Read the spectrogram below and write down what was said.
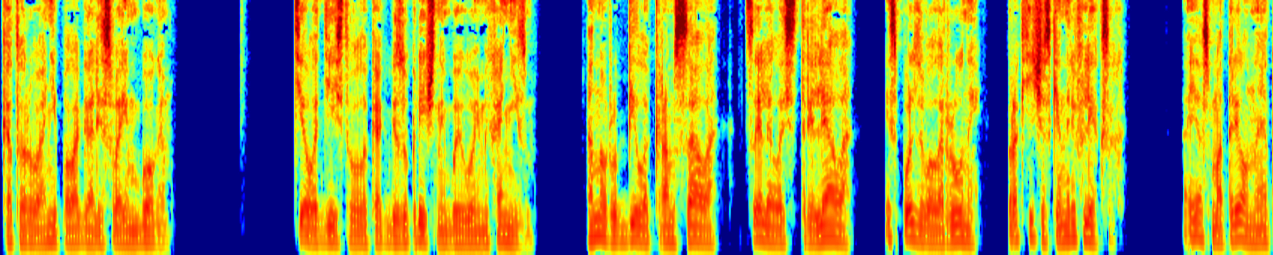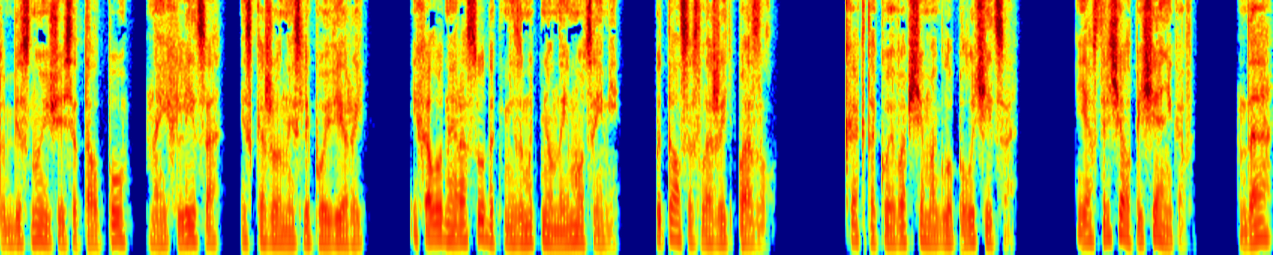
которого они полагали своим богом. Тело действовало как безупречный боевой механизм. Оно рубило, кромсало, целилось, стреляло, использовало руны, практически на рефлексах. А я смотрел на эту беснующуюся толпу, на их лица, искаженные слепой верой, и холодный рассудок, незамутненный эмоциями, пытался сложить пазл. Как такое вообще могло получиться? Я встречал песчаников. Да,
